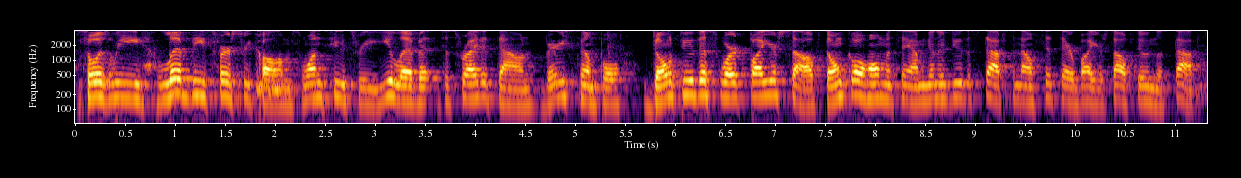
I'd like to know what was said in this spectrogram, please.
So as we live these first three columns, one, two, three, you live it, just write it down. Very simple. Don't do this work by yourself. Don't go home and say, I'm going to do the steps and now sit there by yourself doing the steps.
